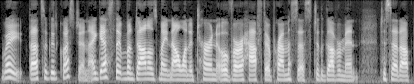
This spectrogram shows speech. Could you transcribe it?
Right, that's a good question. I guess that McDonald's might not want to turn over half their premises to the government to set up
